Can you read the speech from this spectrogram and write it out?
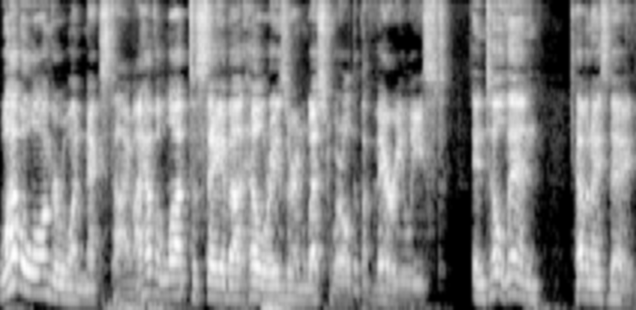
We'll have a longer one next time. I have a lot to say about Hellraiser and Westworld at the very least. Until then, have a nice day.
